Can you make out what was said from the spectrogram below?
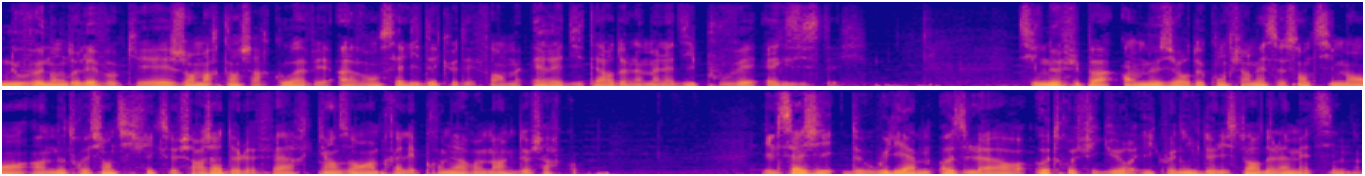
Nous venons de l'évoquer, Jean-Martin Charcot avait avancé l'idée que des formes héréditaires de la maladie pouvaient exister. S'il ne fut pas en mesure de confirmer ce sentiment, un autre scientifique se chargea de le faire 15 ans après les premières remarques de Charcot. Il s'agit de William Osler, autre figure iconique de l'histoire de la médecine.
